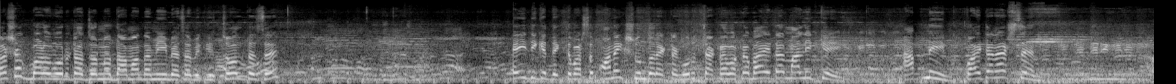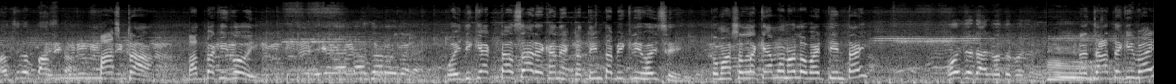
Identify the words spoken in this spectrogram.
দর্শক বড় গরুটার জন্য দামাদামি বেচা বিক্রি চলতেছে। এই দিকে দেখতে পাচ্ছেন অনেক সুন্দর একটা গরু চাকরা বাকরা। ভাই এটার মালিক কে? আপনি? কয়টা নাচছেন পাঁচটা। বাদ বাকি কই? ওইদিকে একটা আছে আর এখানে একটা। তিনটা বিক্রি হয়েছে। তো মার্শাল্লাহ কেমন হলো ভাই এটা যাতে কি ভাই?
